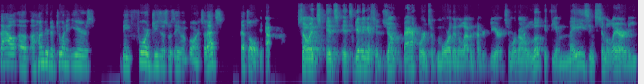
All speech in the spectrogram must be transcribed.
thousand, a hundred to 200 years before Jesus was even born. So that's that's old. Yeah. So it's it's it's giving us a jump backwards of more than 1100 years, and we're going to look at the amazing similarity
